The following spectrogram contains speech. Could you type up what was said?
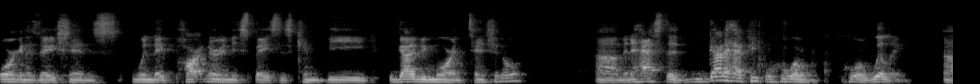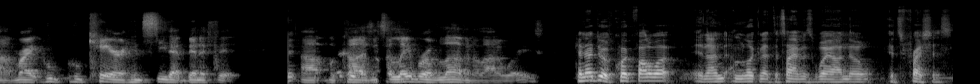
organizations, when they partner in these spaces, can be, we've got to be more intentional. Um, and it has to, you've got to have people who are who are willing, um, right? Who who care and see that benefit uh, because it's a labor of love in a lot of ways. Can I do a quick follow up? And I'm, I'm, looking at the time as well. I know it's precious.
